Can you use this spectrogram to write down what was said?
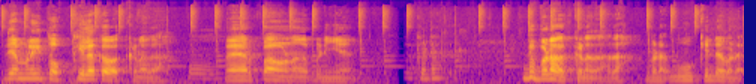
ഇത് നമ്മൾ ഈ തൊക്കിലൊക്കെ വെക്കണതാ. വേർപ്പാവണത് പിടിക്കാൻ. ഇത് ഇവിടെ വെക്കണതാ അതാ ഇവിടെ മൂക്കിന്റെ ഇവിടെ.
